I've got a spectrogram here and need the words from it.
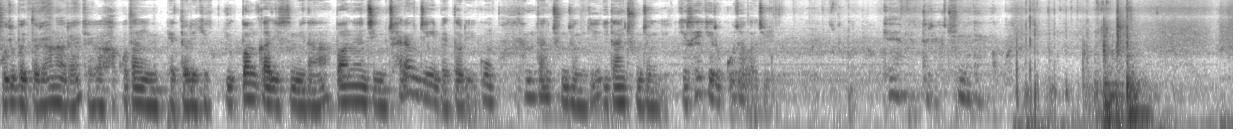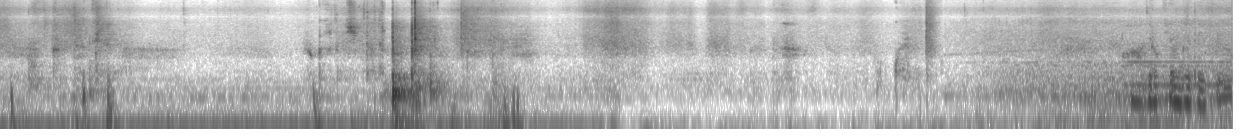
보조 배터리 하나를 제가 갖고 다니는 배터리 계속 6번까지 있습니다 6번은 지금 촬영 중인 배터리고 3단 충전기, 2단 충전기 이렇게 3개를 꽂아가지고 이렇게 배터리가 충전되는 거 들어 아, 이렇게 연결돼 있고요.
